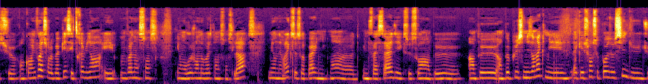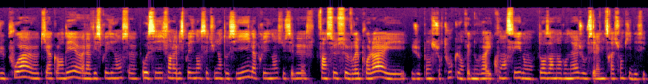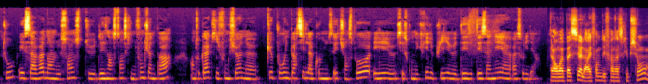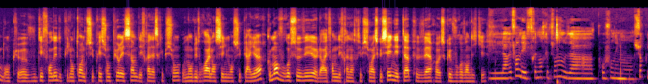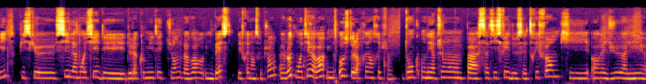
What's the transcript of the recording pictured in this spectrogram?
sur, encore une fois, sur le papier, c'est très bien et on va dans ce sens et on rejoint nos voix dans ce sens-là. Mais on aimerait que ce soit pas uniquement euh, une façade et que ce soit un peu, euh, un peu, un peu plus mis en acte. Mais la question se pose aussi du, du poids qui est accordé à la vice-présidence aussi, enfin la vice-présidence étudiante aussi, la présidence du CBF. Enfin, ce, ce vrai poids-là et je pense surtout tout que en fait Nova est coincé dans, dans un engrenage où c'est l'administration qui décide tout. Et ça va dans le sens des instances qui ne fonctionnent pas. En tout cas qui fonctionnent euh, que pour une partie de la communauté de Sciences Po. Et euh, c'est ce qu'on écrit depuis euh, des, des années à Solidaire. Alors on va passer à la réforme des frais d'inscription. Donc euh, vous défendez depuis longtemps une suppression pure et simple des frais d'inscription au nom du droit à l'enseignement supérieur. Comment vous recevez euh, la réforme des frais d'inscription? Est-ce que c'est une étape vers euh, ce que vous revendiquez? La réforme des frais d'inscription nous a profondément surprise puisque si la moitié de la communauté étudiante va avoir une baisse des frais d'inscription, l'autre moitié va avoir une hausse de leurs frais d'inscription. Donc on n'est absolument pas satisfait de cette réforme qui aurait dû aller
